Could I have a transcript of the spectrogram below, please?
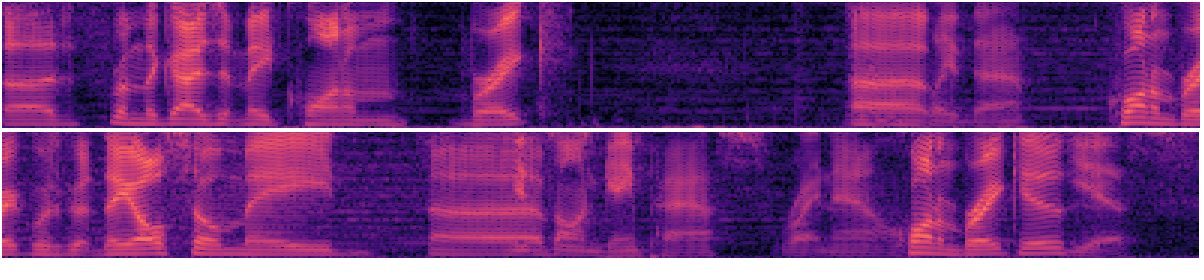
uh, from the guys that made Quantum Break. Uh, played that. Quantum Break was good. They also made uh, It's on Game Pass right now. Quantum Break is. yes.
